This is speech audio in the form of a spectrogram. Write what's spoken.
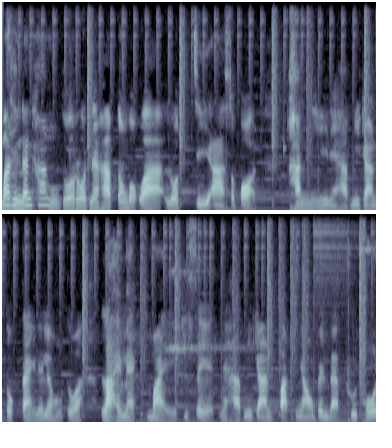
มาถึงด้านข้างของตัวรถนะครับ ต้องบอกว่ารถ GR Sport คันนี้นะครับมีการตกแต่งในเรื่องของตัวลายแม็กใหม่พิเศษนะครับมีการปัดเงาเป็นแบบทูโทน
